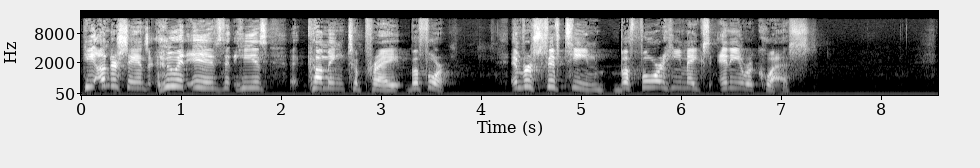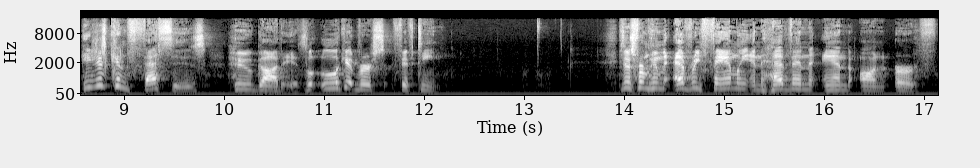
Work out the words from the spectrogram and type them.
he understands who it is that he is coming to pray before. In verse 15, before he makes any request, he just confesses who God is. Look at verse 15. He says, From whom every family in heaven and on earth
